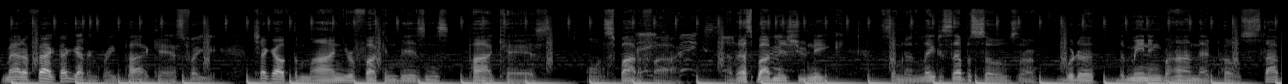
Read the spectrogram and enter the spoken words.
Matter of fact, I got a great podcast for you. Check out the Mind Your Fucking Business podcast on Spotify. Now, that's by Miss Unique. Some of the latest episodes are what are the meaning behind that post. Stop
